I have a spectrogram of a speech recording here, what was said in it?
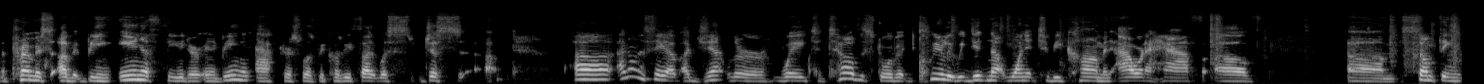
the premise of it being in a theater and being an actress was because we thought it was just uh, uh, I don't want to say a, a gentler way to tell the story, but clearly we did not want it to become an hour and a half of um, something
